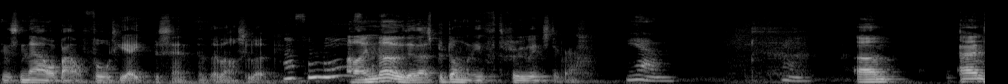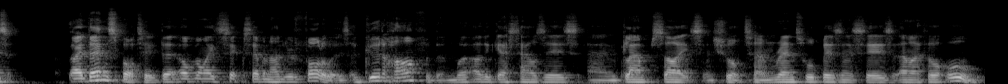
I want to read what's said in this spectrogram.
it's now about 48% at the last look. That's amazing. And I know that that's predominantly through Instagram. Yeah. yeah. Um, and I then spotted that of my six, seven hundred followers, a good half of them were other guest houses and glamp sites and short term rental businesses. And I thought, oh,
